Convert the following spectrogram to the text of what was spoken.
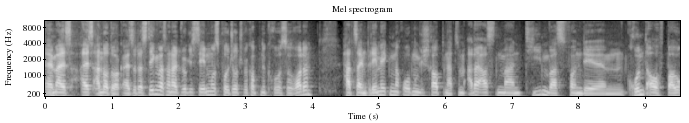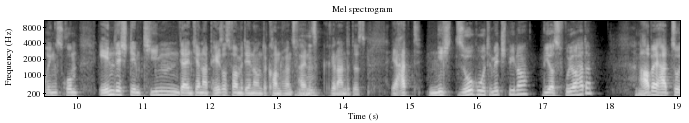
ähm, als, als Underdog. Also das Ding, was man halt wirklich sehen muss, Paul George bekommt eine große Rolle, hat sein Playmaking nach oben geschraubt und hat zum allerersten Mal ein Team, was von dem Grundaufbau ringsrum ähnlich dem Team der Indiana Pacers war, mit denen er unter Conference Finals gelandet ist. Er hat nicht so gute Mitspieler, wie er es früher hatte, aber er hat so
